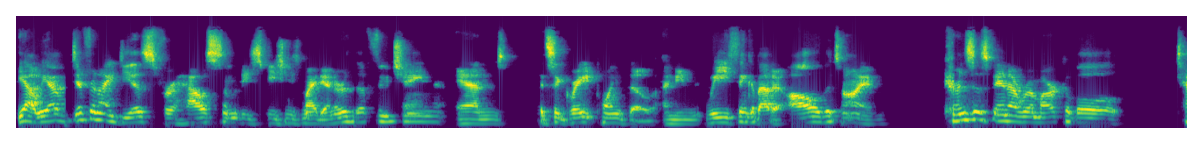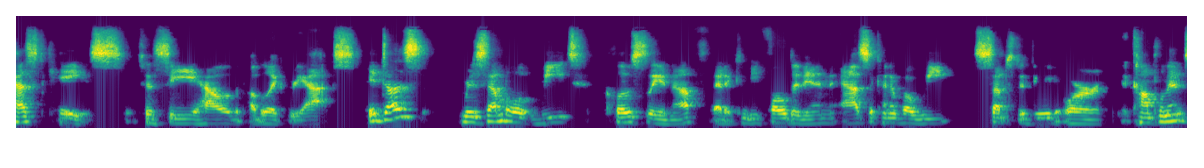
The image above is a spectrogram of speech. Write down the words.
yeah, we have different ideas for how some of these species might enter the food chain. And it's a great point, though. I mean, we think about it all the time. Kernza has been a remarkable test case to see how the public reacts. It does resemble wheat closely enough that it can be folded in as a kind of a wheat substitute or complement.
